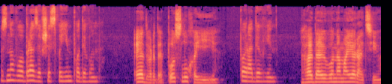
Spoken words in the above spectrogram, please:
знову образивши своїм подивом. Едварде, послухай її. Порадив він. Гадаю, вона має рацію.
